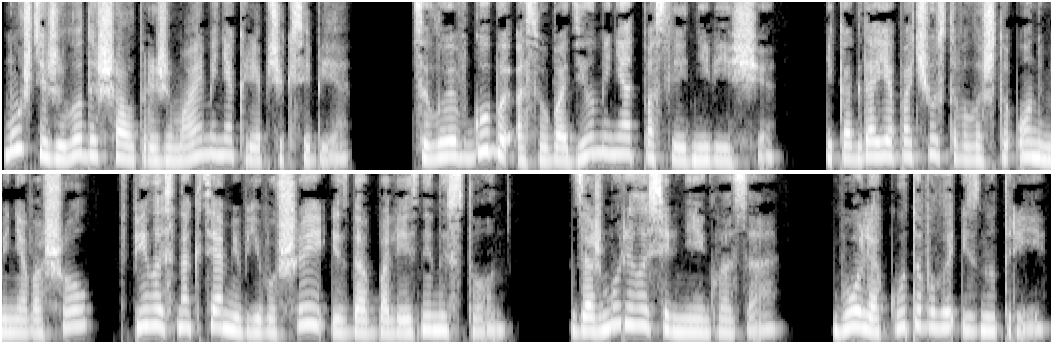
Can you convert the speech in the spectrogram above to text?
Муж тяжело дышал, прижимая меня крепче к себе. Целуя в губы, освободил меня от последней вещи. И когда я почувствовала, что он в меня вошел, впилась ногтями в его шею, издав болезненный стон. Зажмурила сильнее глаза. Боль окутывала изнутри.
